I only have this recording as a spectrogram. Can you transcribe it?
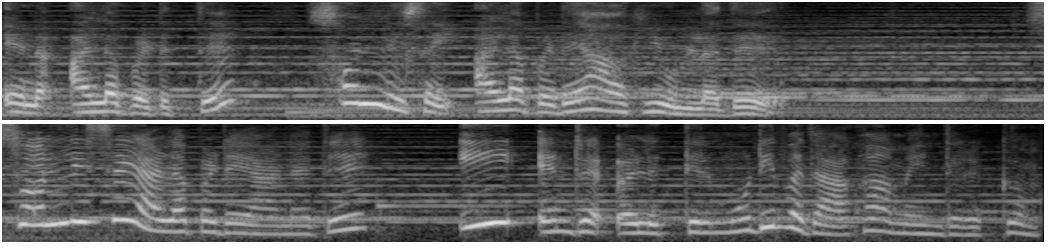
என அளவெடுத்து சொல்லிசை அளபடை ஆகியுள்ளது. சொல்லிசை அளபடையானது இ என்ற எழுத்தில் முடிவதாக அமைந்திருக்கும்.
